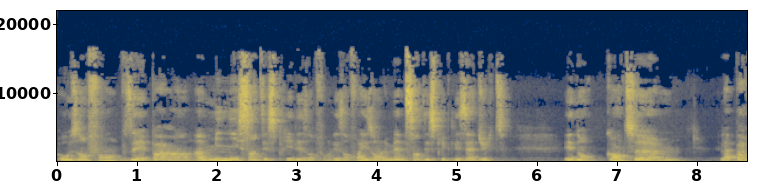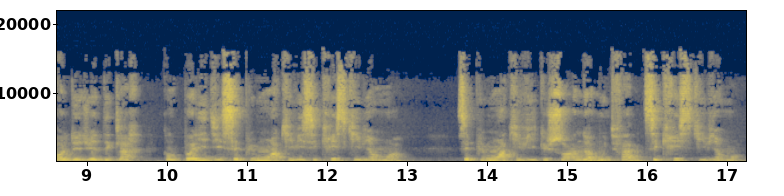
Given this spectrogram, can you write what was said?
aux enfants, vous n'avez pas un, mini Saint-Esprit des enfants. Les enfants, ils ont le même Saint-Esprit que les adultes. Et donc quand euh, la parole de Dieu déclare, quand Paul il dit, c'est plus moi qui vis, c'est Christ qui vit en moi. C'est plus moi qui vis, que je sois un homme ou une femme, c'est Christ qui vit en moi.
